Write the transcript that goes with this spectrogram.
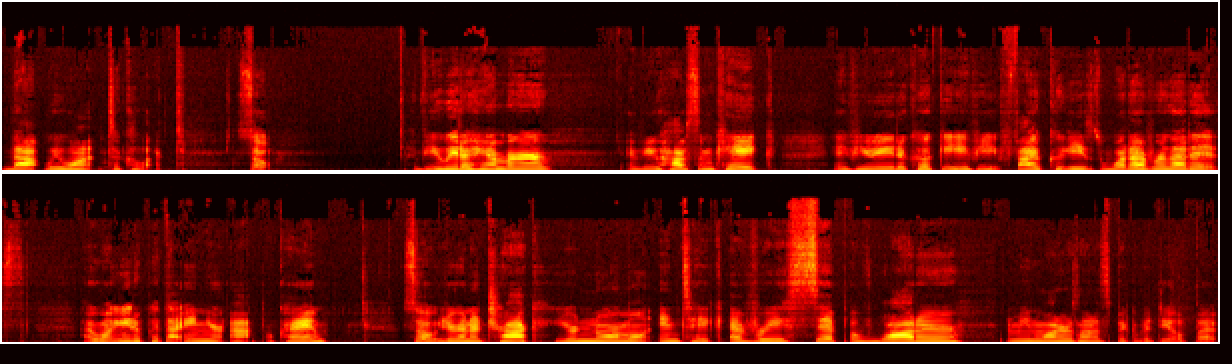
that we want to collect. So, if you eat a hamburger, if you have some cake, if you eat a cookie, if you eat five cookies, whatever that is, I want you to put that in your app, okay? So you're going to track your normal intake. Every sip of water, I mean, water is not as big of a deal, but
